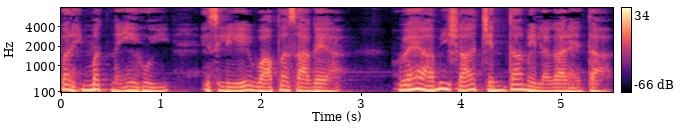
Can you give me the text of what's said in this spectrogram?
पर हिम्मत नहीं हुई, इसलिए वापस आ गया। वह हमेशा चिंता में लगा रहता।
